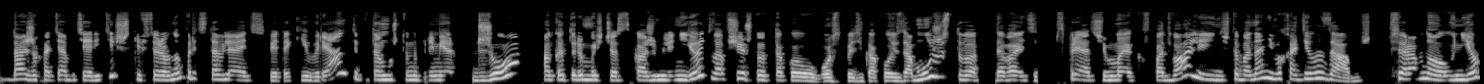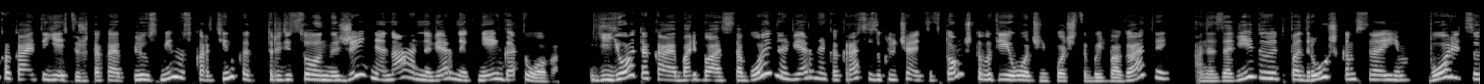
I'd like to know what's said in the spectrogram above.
даже хотя бы теоретически все равно представляет себе такие варианты, потому что, например, Джо, о котором мы сейчас скажем, для нее это вообще что-то такое, о, господи, какое замужество, давайте спрячем Мэг в подвале, чтобы она не выходила замуж. Все равно у нее какая-то есть уже такая плюс-минус картинка традиционной жизни, она, наверное, к ней готова ее такая борьба с собой, наверное, как раз и заключается в том, что вот ей очень хочется быть богатой, она завидует подружкам своим, борется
